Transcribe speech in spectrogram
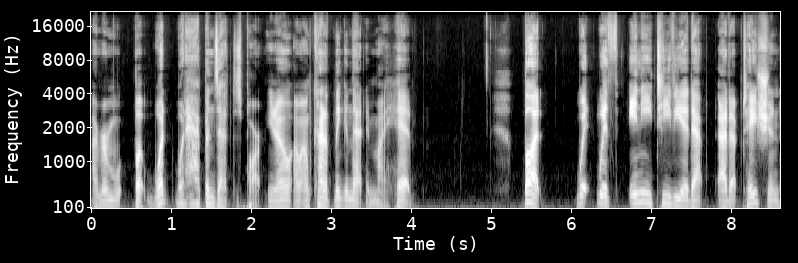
I remember, but what what happens at this part? You know, I'm, I'm kind of thinking that in my head. But with with any TV adapt adaptation,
